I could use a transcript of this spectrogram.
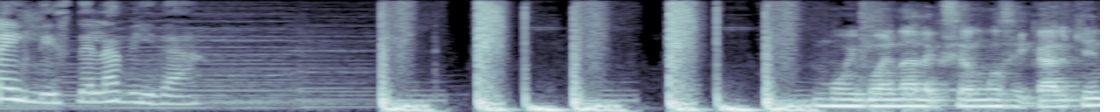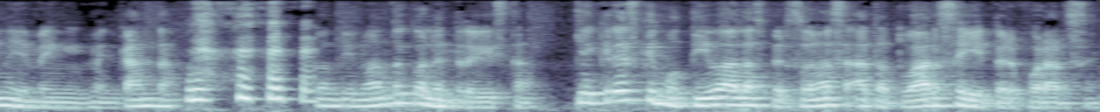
Playlist de la vida. Muy buena lección musical, Kim, y me, me encanta. Continuando con la entrevista, ¿qué crees que motiva a las personas a tatuarse y perforarse?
